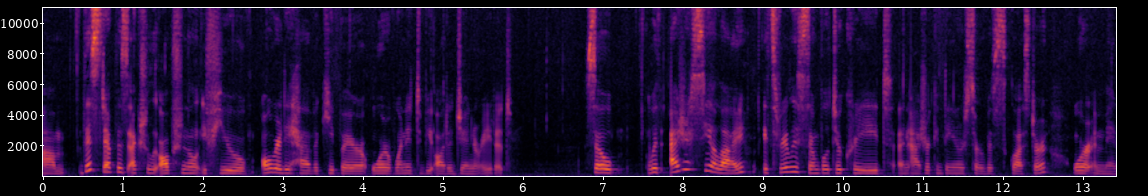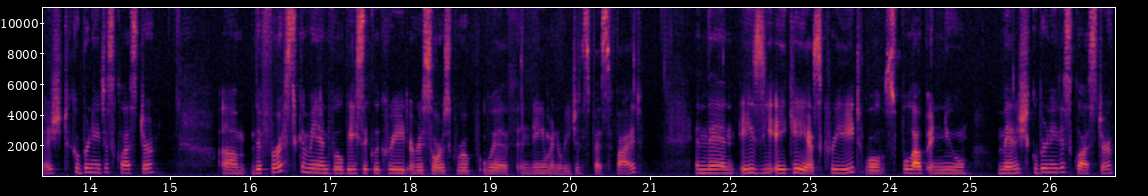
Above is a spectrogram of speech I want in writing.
Um, this step is actually optional if you already have a key pair or want it to be auto-generated. So with Azure CLI, it's really simple to create an Azure Container Service cluster or a managed Kubernetes cluster. Um, the first command will basically create a resource group with a name and region specified. And then AZAKS create will spool up a new managed Kubernetes cluster.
